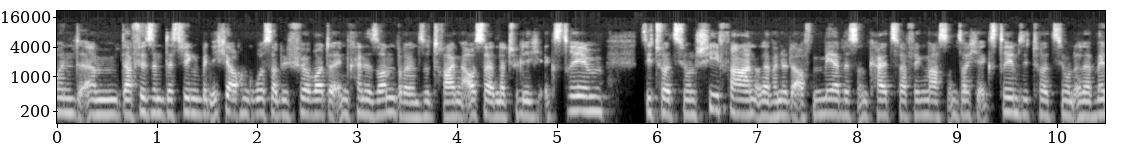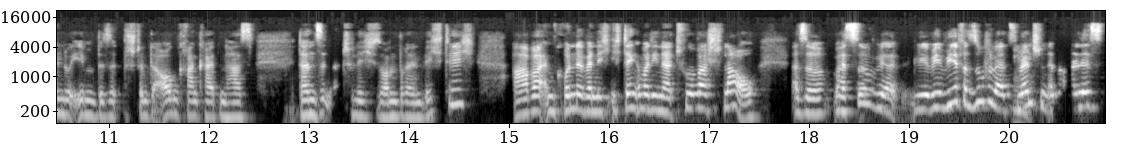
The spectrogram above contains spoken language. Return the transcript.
Und ähm, dafür sind, deswegen bin ich ja auch ein großer Befürworter, eben keine Sonnenbrillen zu tragen, außer natürlich Extremsituationen Skifahren oder wenn du da auf dem Meer bist und Kitesurfing machst und solche Extremsituationen oder wenn du eben bestimmte Augenkrankheiten hast, dann sind natürlich Sonnenbrillen wichtig. Aber im Grunde, wenn ich, ich denke immer, die Natur war schlau. Also, weißt du, wir, wir, wir versuchen als mhm. Menschen immer alles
